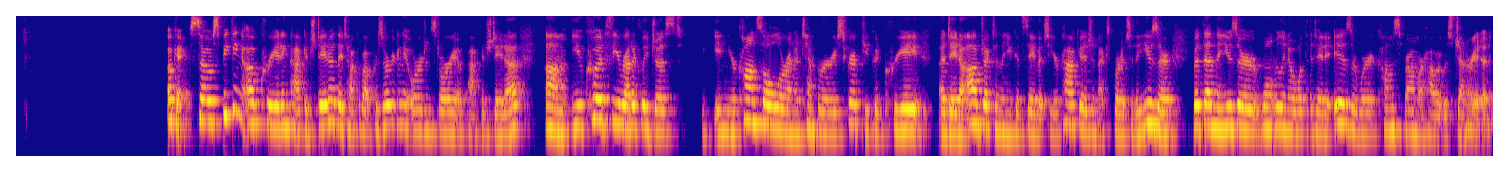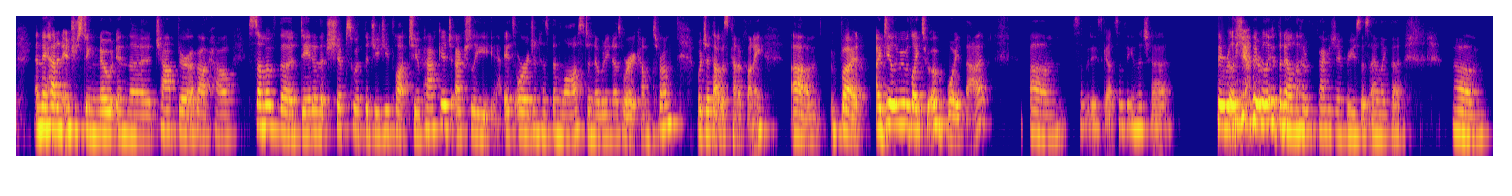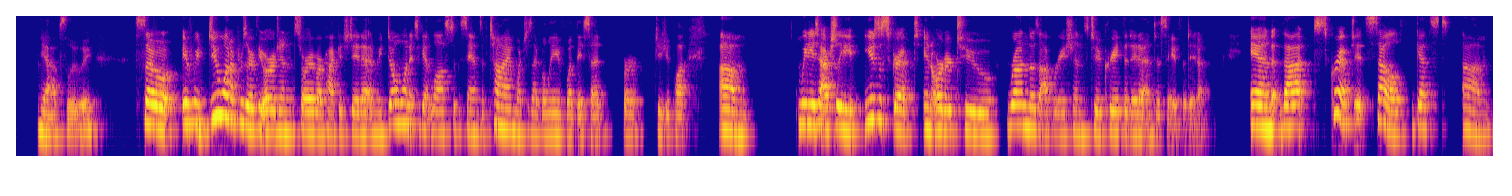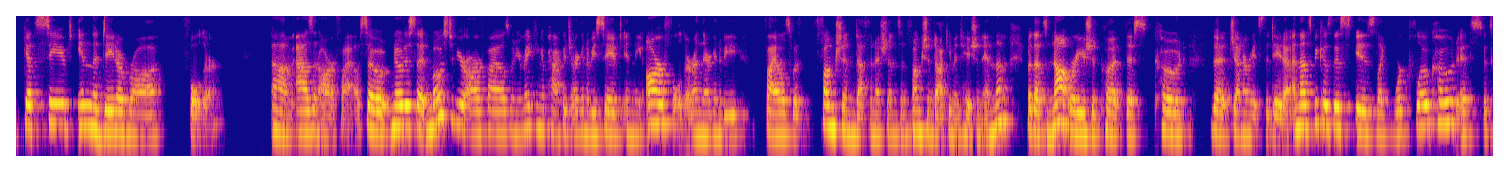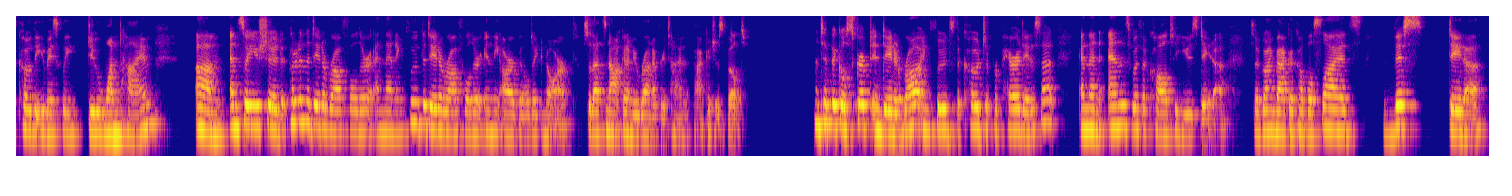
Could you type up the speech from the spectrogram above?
Okay, so speaking of creating package data, they talk about preserving the origin story of package data. Um, you could theoretically just in your console or in a temporary script, you could create a data object and then you could save it to your package and export it to the user. But then the user won't really know what the data is or where it comes from or how it was generated. And they had an interesting note in the chapter about how some of the data that ships with the ggplot2 package, actually its origin has been lost and nobody knows where it comes from, which I thought was kind of funny. Um, but ideally we would like to avoid that. Um, somebody's got something in the chat. They really, yeah, they really hit the nail on the head with the package name for usethis. I like that. Um, yeah, absolutely. So if we do want to preserve the origin story of our package data and we don't want it to get lost to the sands of time, which is, I believe, what they said for ggplot, um, we need to actually use a script in order to run those operations to create the data and to save the data. And that script itself gets um, gets saved in the data raw folder um, as an R file. So notice that most of your R files when you're making a package are going to be saved in the R folder and they're going to be files with function definitions and function documentation in them, but that's not where you should put this code that generates the data. And that's because this is like workflow code. It's it's code that you basically do one time. Um, and so you should put it in the data raw folder and then include the data raw folder in the R build ignore. So that's not going to be run every time the package is built. A typical script in data raw includes the code to prepare a data set and then ends with a call to use data. So going back a couple slides, this data,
